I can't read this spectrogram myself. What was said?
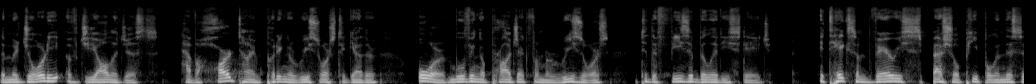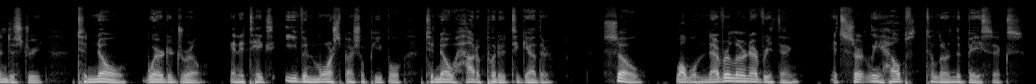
the majority of geologists have a hard time putting a resource together or moving a project from a resource to the feasibility stage it takes some very special people in this industry to know where to drill, and it takes even more special people to know how to put it together. So, while we'll never learn everything, it certainly helps to learn the basics.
